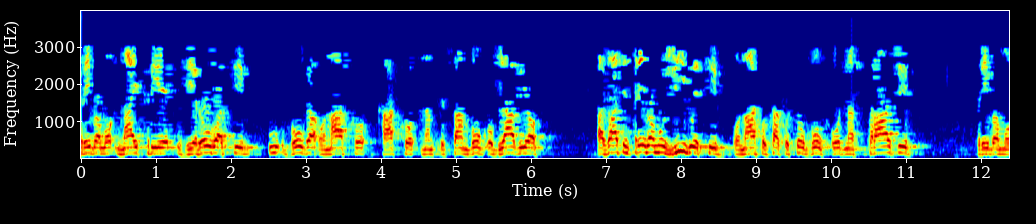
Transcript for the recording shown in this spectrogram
trebamo najprije vjerovati u Boga onako kako nam se sam Bog objavio, a zatim trebamo živjeti onako kako to Bog od nas traži, trebamo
